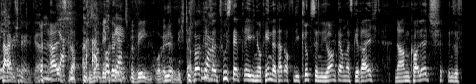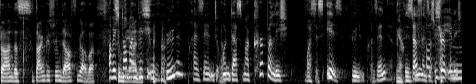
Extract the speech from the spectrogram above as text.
klargestellt. Ja? Alles Ja. klar. Wir, sagen, wir können Okay. uns bewegen, aber wir können nicht Ich tanzen. wollte gerade Ja. sagen, Two-Step kriege ich noch hin. Das hat auch für die Clubs in New York damals gereicht, nach dem College. Insofern das Dankeschön dafür. Aber, Aber ich glaube, ein bisschen bühnenpräsent und das mal körperlich, was es ist, bühnenpräsent. Ja. Das, ist, Das wie man sich körperlich-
